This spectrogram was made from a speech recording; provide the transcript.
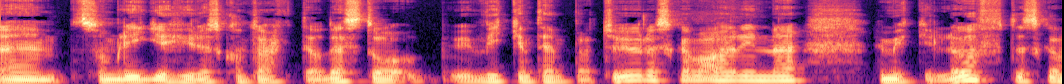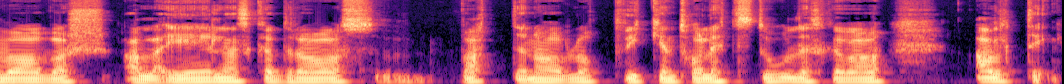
Eh, som ligger i hyreskontraktet. Och det står vilken temperatur det ska vara här inne, hur mycket luft det ska vara, var alla elen ska dras, vatten, avlopp, vilken toalettstol det ska vara. Allting.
